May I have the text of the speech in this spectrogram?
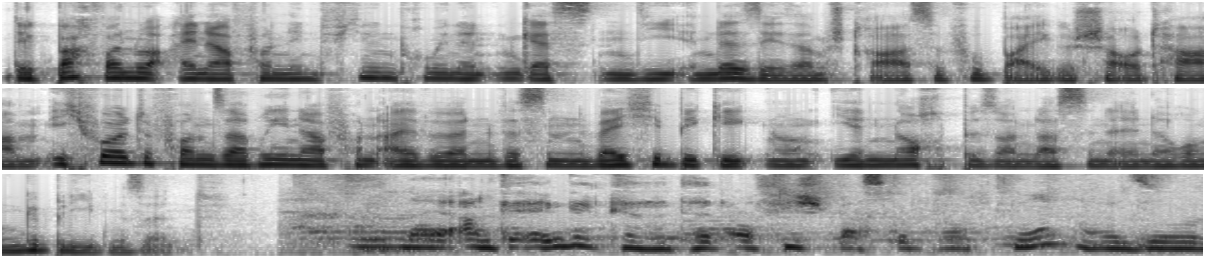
Dirk Bach war nur einer von den vielen prominenten Gästen, die in der Sesamstraße vorbeigeschaut haben. Ich wollte von Sabrina von Alwörden wissen, welche Begegnungen ihr noch besonders in Erinnerung geblieben sind. Naja, Anke Engelke hat, hat auch viel Spaß gebracht. Ne? Also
